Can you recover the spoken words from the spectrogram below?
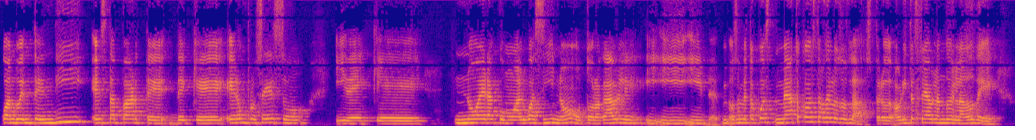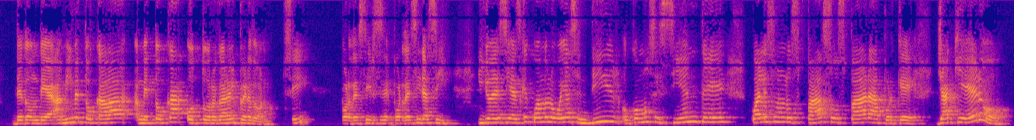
cuando entendí esta parte de que era un proceso y de que no era como algo así, ¿no? Otorgable y, y, o sea, me, tocó, me ha tocado estar de los dos lados, pero ahorita estoy hablando del lado de de donde a mí me tocaba, me toca otorgar el perdón, ¿sí? Por, decirse, por decir así. Y yo decía, es que ¿cuándo lo voy a sentir? ¿O cómo se siente? ¿Cuáles son los pasos para? Porque ya quiero,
